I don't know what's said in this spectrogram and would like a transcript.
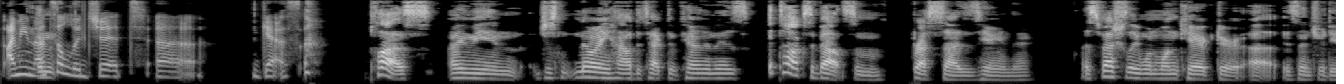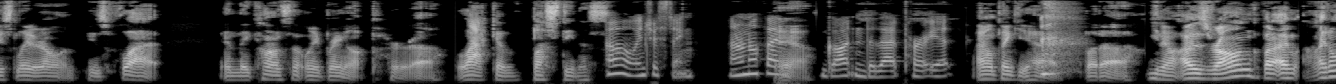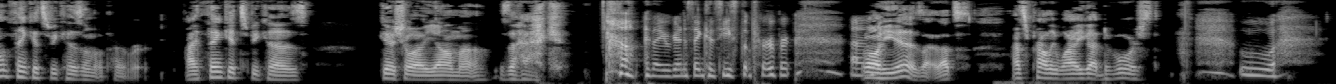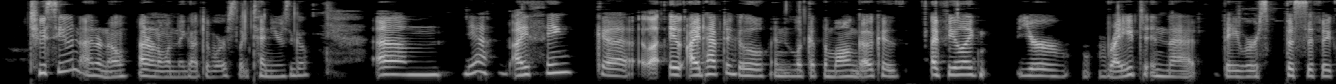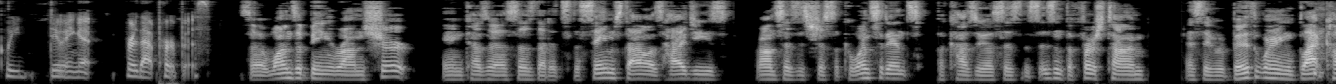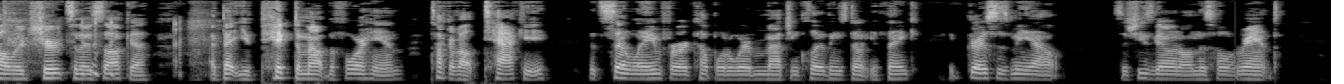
I mean, that's and, a legit uh, guess. plus, I mean, just knowing how Detective Conan is, it talks about some breast sizes here and there, especially when one character uh, is introduced later on, who's flat, and they constantly bring up her uh, lack of bustiness. Oh, interesting. I don't know if I've yeah. gotten to that part yet. I don't think you have, but uh, you know, I was wrong, but I'm I don't think it's because I'm a pervert. I think it's because Gosho Aoyama is a hack. I thought you were going to say because he's the pervert. Um, well, he is. That's that's probably why he got divorced. Ooh, too soon? I don't know. I don't know when they got divorced. Like ten years ago. Um, yeah, I think uh, I'd have to go and look at the manga because I feel like you're right in that they were specifically doing it for that purpose. So it winds up being Ran's shirt, and Kazuha says that it's the same style as Heiji's. Ran says it's just a coincidence, but Kazuha says this isn't the first time, as they were both wearing black collared shirts in Osaka. I bet you picked them out beforehand. Talk about tacky. It's so lame for a couple to wear matching clothing, don't you think? It grosses me out. So she's going on this whole rant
